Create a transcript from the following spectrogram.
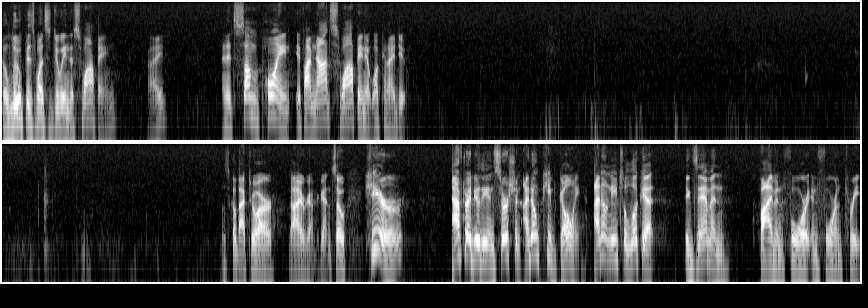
the loop is what's doing the swapping, right? And at some point, if I'm not swapping it, what can I do? Let's go back to our diagram again. So here, after I do the insertion, I don't keep going. I don't need to look at, examine five and four and four and three,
